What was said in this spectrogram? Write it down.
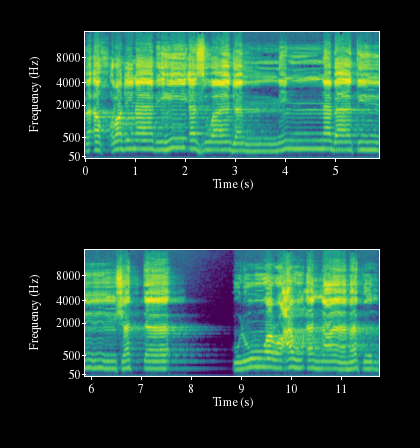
فأخرجنا به أزواجا من نبات شتى. كلوا وارعوا أنعامكم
